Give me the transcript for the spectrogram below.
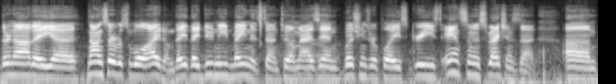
they're not a uh, non-serviceable item. They, they do need maintenance done to them, as in bushings replaced, greased, and some inspections done. Um,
